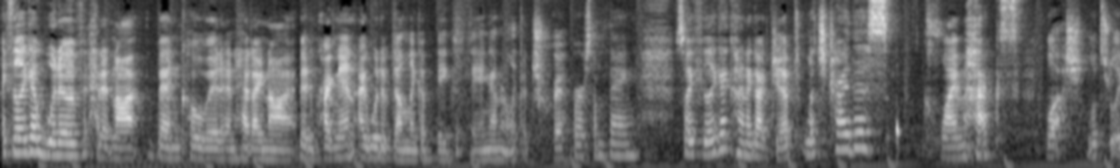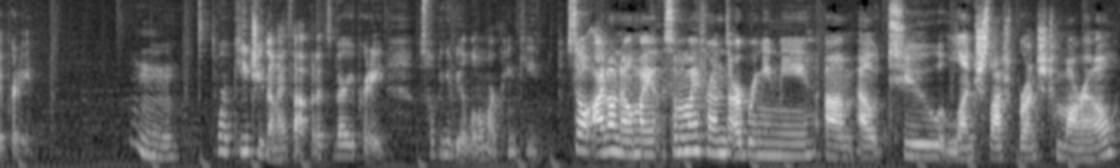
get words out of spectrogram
I feel like I would have, had it not been COVID and had I not been pregnant, I would have done like a big thing, I don't know, like a trip or something. So I feel like I kind of got gypped. Let's try this Climax blush. Looks really pretty. Hmm, it's more peachy than I thought, but it's very pretty. I was hoping it'd be a little more pinky. So I don't know, my some of my friends are bringing me um, out to lunch slash brunch tomorrow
